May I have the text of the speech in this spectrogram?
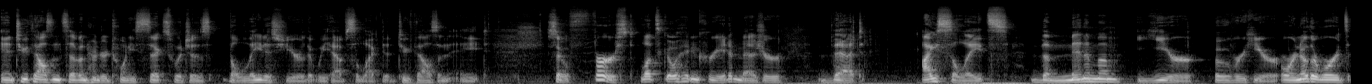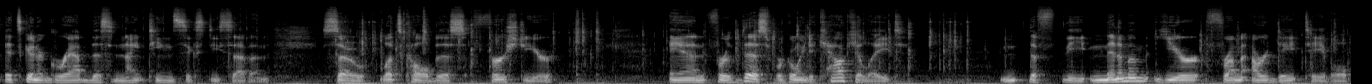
and 2726, which is the latest year that we have selected, 2008. So first, let's go ahead and create a measure that isolates the minimum year over here. Or in other words, it's going to grab this 1967. So let's call this first year. And for this, we're going to calculate the, the minimum year from our date table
